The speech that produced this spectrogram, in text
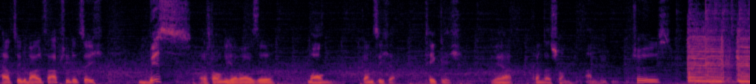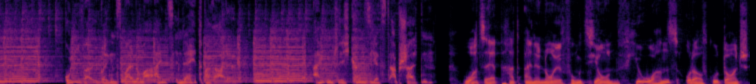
Herz, Seele, Ball verabschiedet sich bis erstaunlicherweise morgen. Ganz sicher. Täglich. Wer kann das schon anbieten? Tschüss. Uli war übrigens mal Nummer 1 in der Hitparade. Eigentlich können Sie jetzt abschalten. WhatsApp hat eine neue Funktion, Few Ones oder auf gut Deutsch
